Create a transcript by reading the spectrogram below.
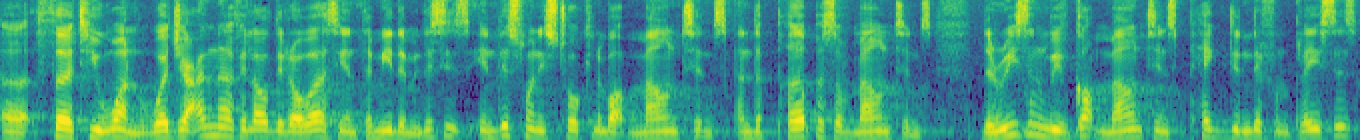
uh, 31. وَجَعَلْنَا فِي الْأَرْضِ رَوَاسِيَ تَمِيدًا This is in this one is talking about mountains and the purpose of mountains. The reason we've got mountains pegged in different places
